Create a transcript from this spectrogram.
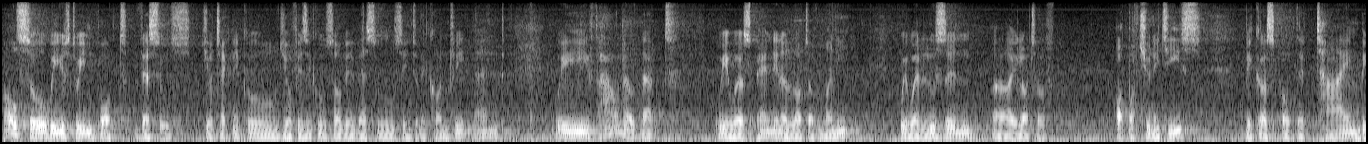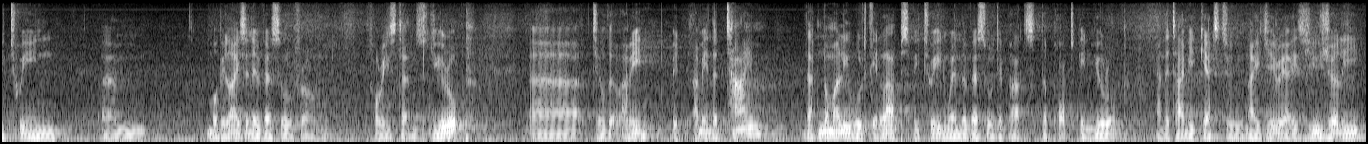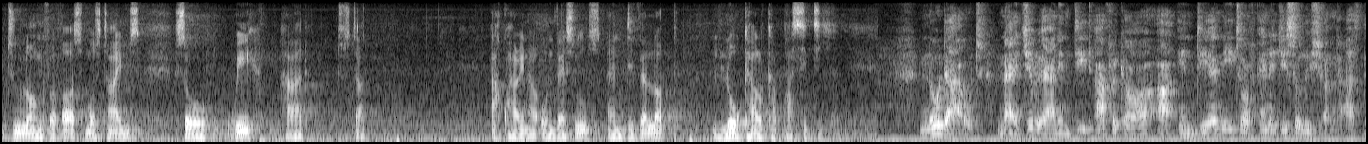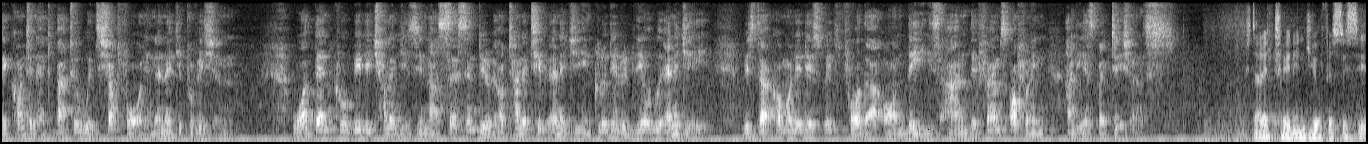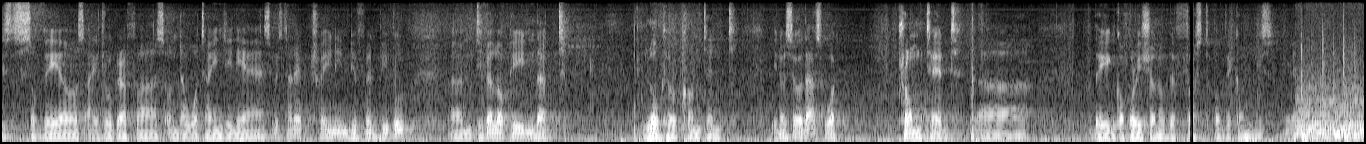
also, we used to import vessels, geotechnical, geophysical survey vessels into the country. And we found out that we were spending a lot of money, we were losing uh, a lot of opportunities because of the time between um, mobilizing a vessel from, for instance, Europe uh, till the, I mean, I mean the time that normally would elapse between when the vessel departs the port in Europe and the time it gets to Nigeria is usually too long for us most times. So we had to start acquiring our own vessels and develop local capacity. No doubt, Nigeria and indeed Africa are in dire need of energy solution as the continent battle with shortfall in energy provision. What then could be the challenges in assessing the alternative energy, including renewable energy? Mr. Komolide speaks further on these and the firm's offering and the expectations. We started training geophysicists, surveyors, hydrographers, underwater engineers. We started training different people, um, developing that local content. You know, so that's what prompted uh, the incorporation of the first of the companies. Yeah.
